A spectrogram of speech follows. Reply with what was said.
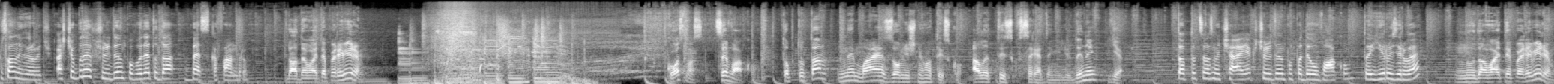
Руслан Ігорович, а що буде, якщо людина попаде туди без скафандру? Да, давайте перевіримо. Космос це вакуум. Тобто там немає зовнішнього тиску, але тиск всередині людини є. Тобто це означає, якщо людина попаде у вакуум, то її розірве? Ну, давайте перевіримо.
